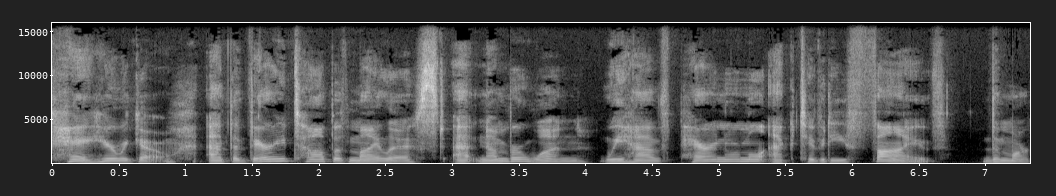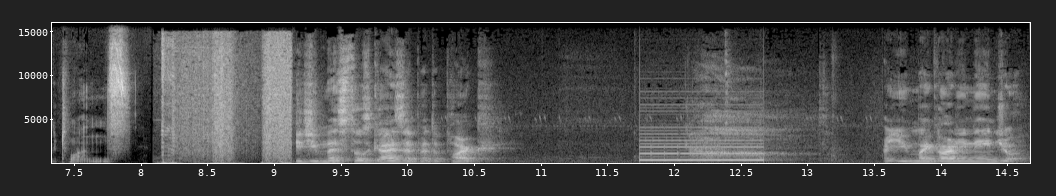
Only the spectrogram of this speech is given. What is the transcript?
Okay, here we go. At the very top of my list, at number one, we have Paranormal Activity 5, The Marked Ones. Did you mess those guys up at the park? Are you my guardian angel?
